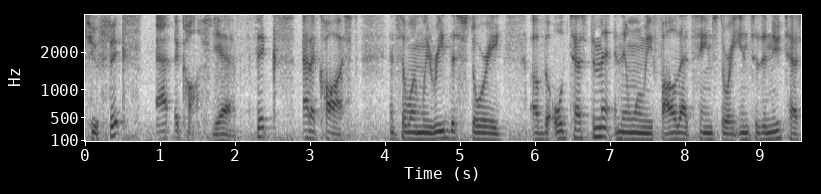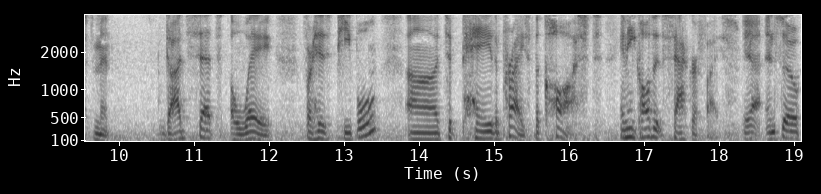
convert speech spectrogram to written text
to fix at a cost. yeah, fix at a cost. And so when we read the story of the Old Testament and then when we follow that same story into the New Testament, God sets a way for his people uh, to pay the price, the cost. And he calls it sacrifice. Yeah, and so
